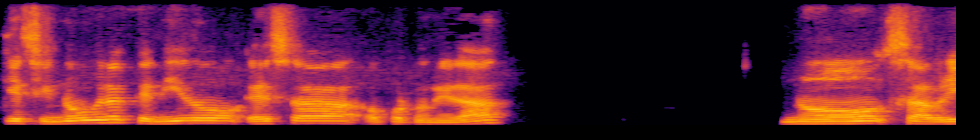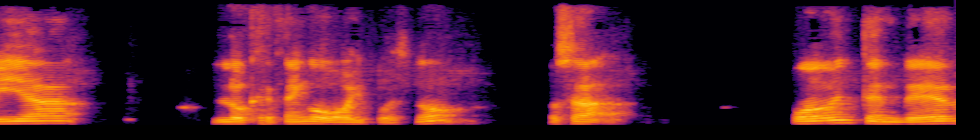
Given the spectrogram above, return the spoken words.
que si no hubiera tenido esa oportunidad, no sabría lo que tengo hoy, pues, ¿no? O sea, puedo entender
